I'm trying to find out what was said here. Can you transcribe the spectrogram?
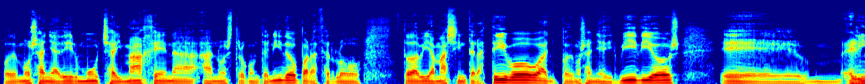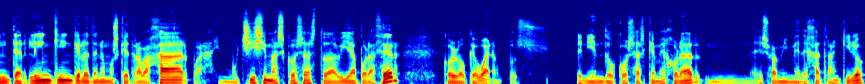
Podemos añadir mucha imagen a, nuestro contenido para hacerlo todavía más interactivo. Podemos añadir vídeos, eh, el interlinking que lo tenemos que trabajar. Bueno, hay muchísimas cosas todavía por hacer, con lo que, bueno, pues teniendo cosas que mejorar, mm, eso a mí me deja tranquilo,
